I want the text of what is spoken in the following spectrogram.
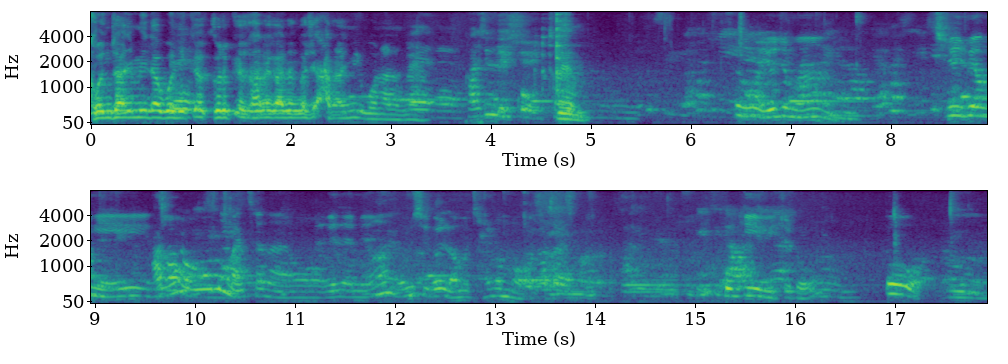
권사님이다 보니까 그렇게 살아가는 것이 하나님이 원하는 거예요. 네, 네. 관심도 있고. 네. 그리고 요즘은 질병이 너무 많잖아요. 왜냐면 음식을 너무 잘못 먹어서 고기 위주로 또 음,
